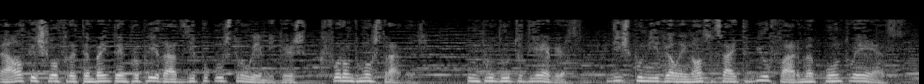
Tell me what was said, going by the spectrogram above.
A alcachofra também tem propriedades hipocolesterolémicas, que foram demonstradas. Um produto de Ebers, disponível em nosso site biofarma.es.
